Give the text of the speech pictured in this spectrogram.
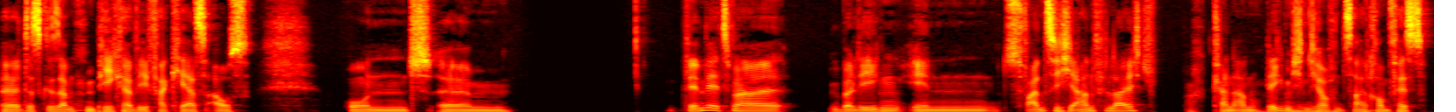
äh, des gesamten Pkw-Verkehrs aus. Und ähm, wenn wir jetzt mal überlegen, in 20 Jahren vielleicht, ach, keine Ahnung, lege mich nicht auf den Zeitraum fest,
